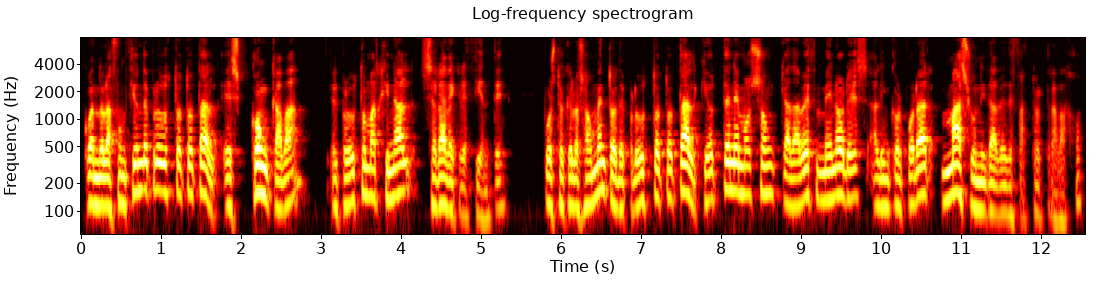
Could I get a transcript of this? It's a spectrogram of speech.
cuando la función de producto total es cóncava, el producto marginal será decreciente, puesto que los aumentos de producto total que obtenemos son cada vez menores al incorporar más unidades de factor trabajo.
